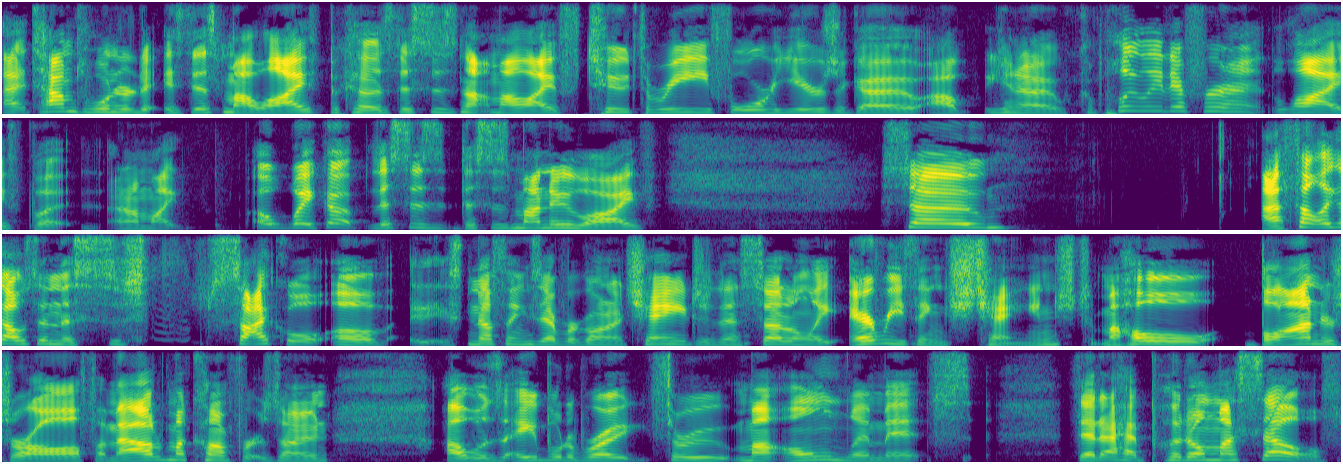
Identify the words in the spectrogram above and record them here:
at times wondered is this my life? Because this is not my life two three four years ago. I you know completely different life but and i'm like oh wake up. This is this is my new life. So i felt like i was in this cycle of nothing's ever going to change and then suddenly everything's changed. My whole blinders are off. I'm out of my comfort zone. I was able to break through my own limits that i had put on myself.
